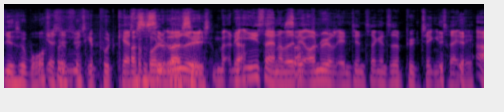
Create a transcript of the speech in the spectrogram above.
Gears of War Jeg synes, vi skal putte Kasper på en øde Det Ja. eneste, han har med, Så- det er Unreal Engine, så kan han sidde og bygge ting i 3D. Ja.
